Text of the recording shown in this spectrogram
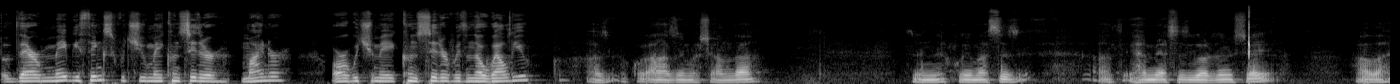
there may be things which you may consider minor or which you may consider with no value. Kıymetsiz, ehemmiyetsiz gördüğünüz şey Allah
